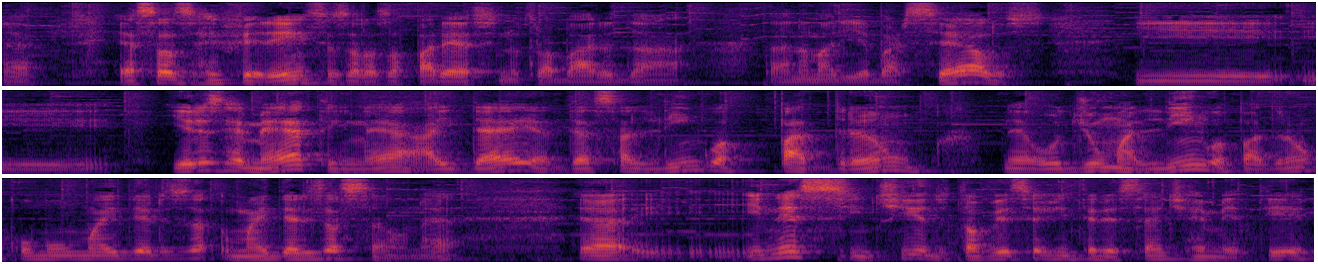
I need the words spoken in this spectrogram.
Né? Essas referências elas aparecem no trabalho da, da Ana Maria Barcelos e, e, e, eles remetem né, à ideia dessa língua padrão, né, ou de uma língua padrão como uma, idealiza, uma idealização, né? É, e nesse sentido, talvez seja interessante remeter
